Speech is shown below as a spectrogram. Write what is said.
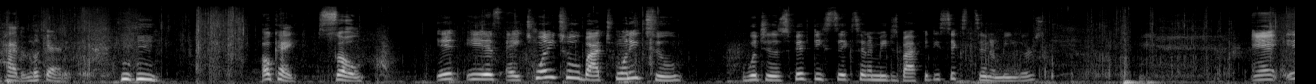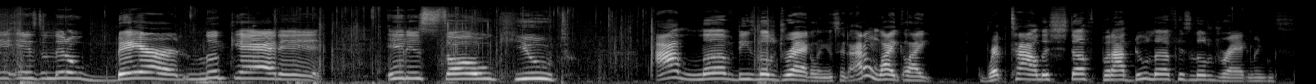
I had to look at it. okay, so it is a 22 by 22, which is 56 centimeters by 56 centimeters. And it is a little bear. Look at it. It is so cute. I love these little draglings. And I don't like like reptile-ish stuff, but I do love his little draglings.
